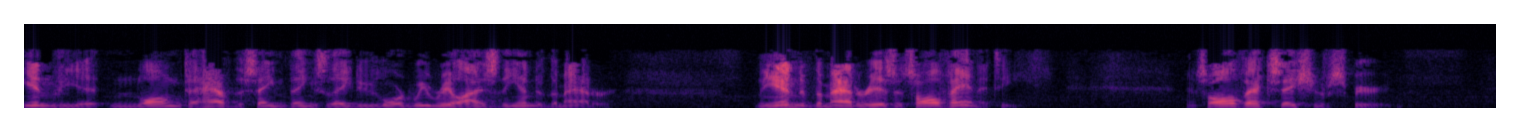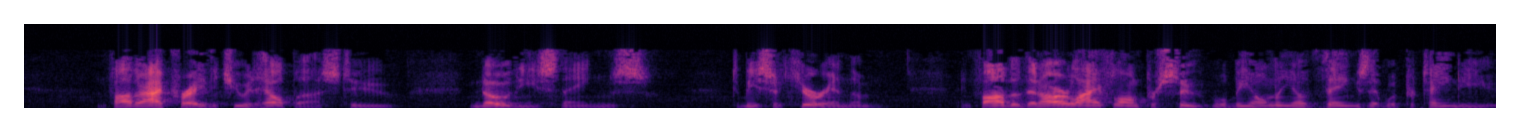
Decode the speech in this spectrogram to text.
envy it and long to have the same things they do. Lord, we realize the end of the matter. The end of the matter is it's all vanity. It's all vexation of spirit. And Father, I pray that you would help us to know these things, to be secure in them. And Father, that our lifelong pursuit will be only of things that would pertain to you.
